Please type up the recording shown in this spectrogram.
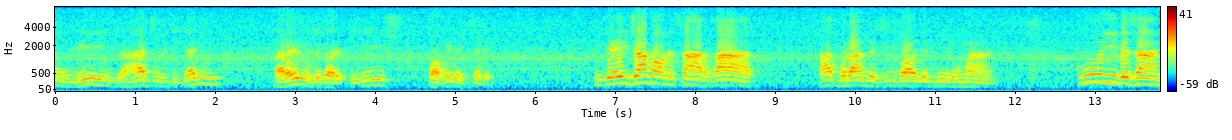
پولی یا هر جور دیگری برای روزگار پیریش باقی بگذاره. میگه ای جوان سرقد قد بلند زیبای نیرومند. گویی بزن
